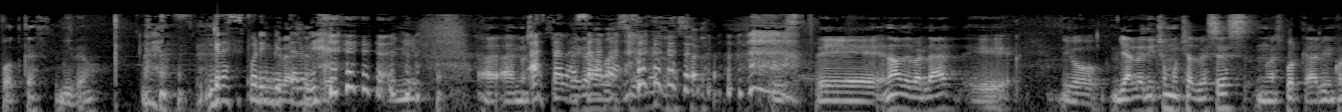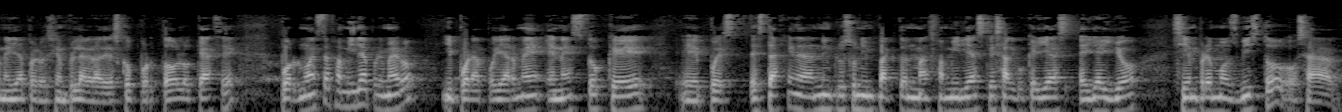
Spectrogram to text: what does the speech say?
podcast, video. Gracias por invitarme. Gracias por venir a, a nuestra Hasta la grabaciones, la sala. Este, no, de verdad, eh, digo, ya lo he dicho muchas veces, no es por quedar bien con ella, pero siempre le agradezco por todo lo que hace, por nuestra familia primero y por apoyarme en esto que eh, pues está generando incluso un impacto en más familias, que es algo que ellas, ella y yo siempre hemos visto, o sea,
